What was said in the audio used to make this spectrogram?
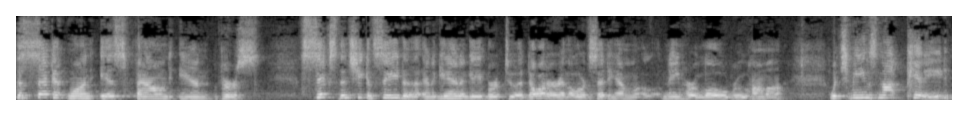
The second one is found in verse Six, then she conceived uh, and again and gave birth to a daughter, and the Lord said to him, Name her Lo Ruhamah, which means not pitied.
